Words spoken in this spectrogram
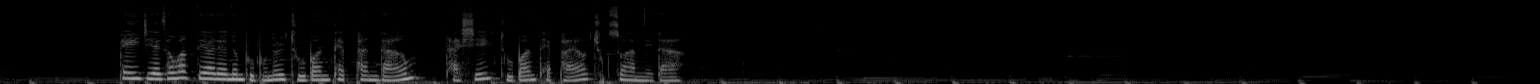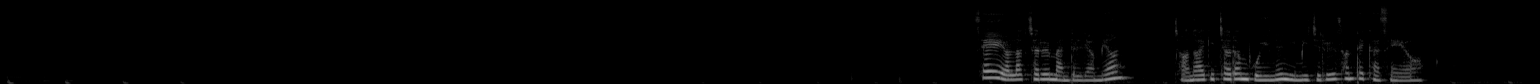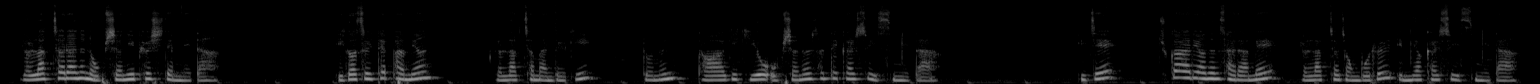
페이지에서 확대하려는 부분을 두 번 탭한 다음 다시 두 번 탭하여 축소합니다. 새 연락처를 만들려면 전화기처럼 보이는 이미지를 선택하세요. 연락처라는 옵션이 표시됩니다. 이것을 탭하면 연락처 만들기 또는 더하기 기호 옵션을 선택할 수 있습니다. 이제 추가하려는 사람의 연락처 정보를 입력할 수 있습니다.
